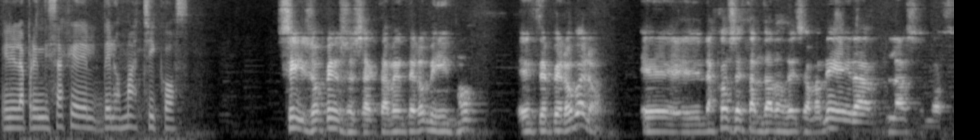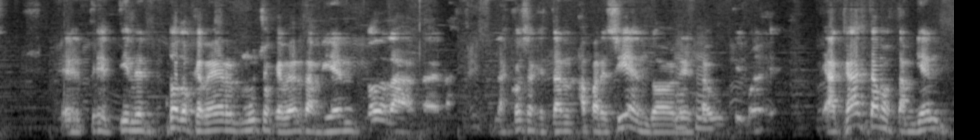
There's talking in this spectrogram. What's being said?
el aprendizaje de, los más chicos. Sí, yo pienso exactamente lo mismo, este, pero bueno, eh, las cosas están dadas de esa manera, las, eh, tiene todo que ver, mucho que ver también, todas las las cosas que están apareciendo en esta última. Acá estamos también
